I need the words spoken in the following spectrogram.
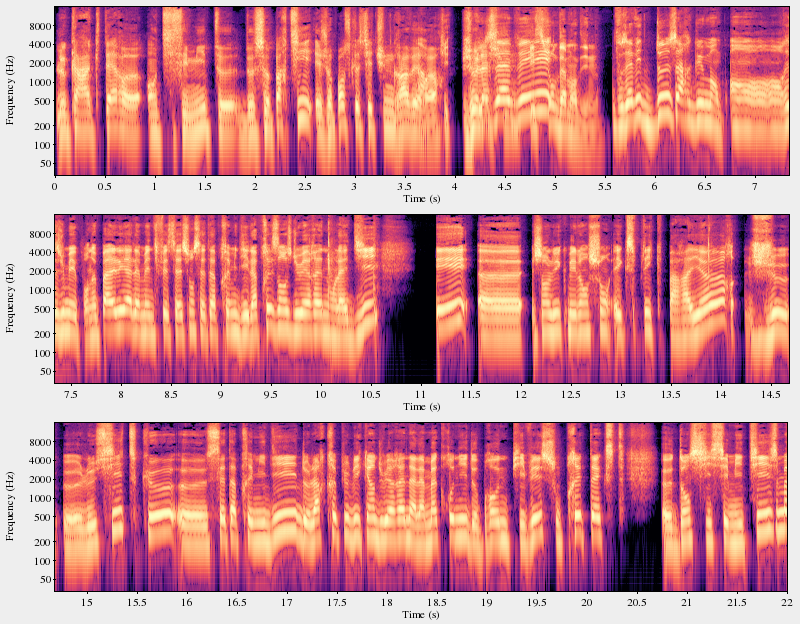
le caractère antisémite de ce parti. Et je pense que c'est une grave Alors, erreur. Je vous l'assume. avez- Question d'Amandine. Vous avez deux arguments en, en résumé pour ne pas aller à la manifestation cet après-midi. La présence du RN, on l'a dit. Et euh, Jean-Luc Mélenchon explique par ailleurs, je euh, le cite, que euh, cet après-midi, de l'arc républicain du RN à la Macronie de Braun-Pivet, sous prétexte d'antisémitisme,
